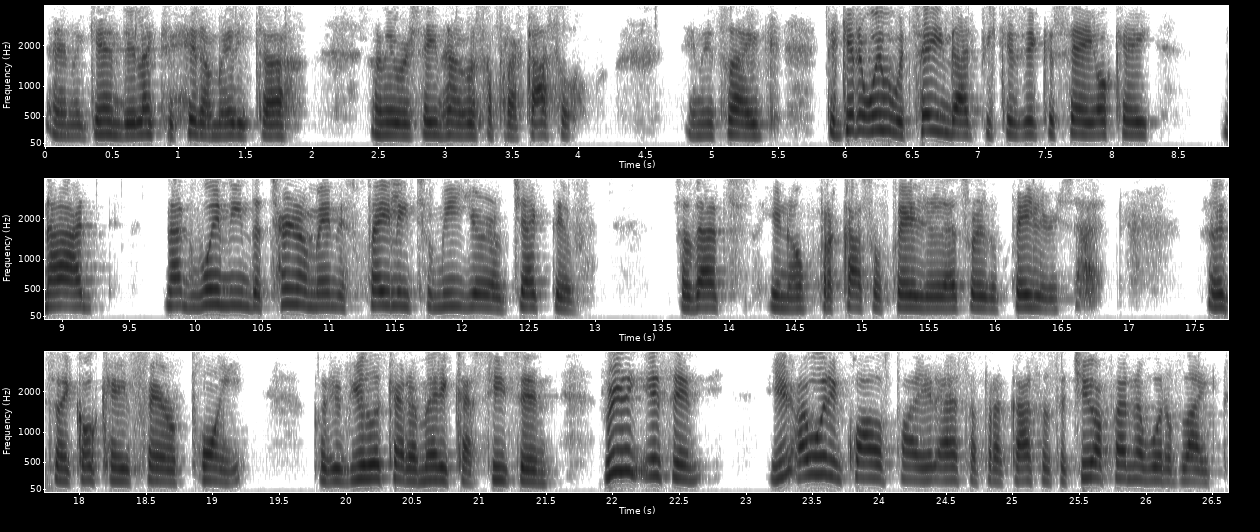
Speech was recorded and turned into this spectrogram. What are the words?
and again they like to hit America, and they were saying how it was a fracaso. And it's like they get away with saying that because they could say, okay, not not winning the tournament is failing to meet your objective. So that's you know fracaso failure. That's where the failure is at. So it's like okay, fair point. But if you look at America's season, really isn't. You, I wouldn't qualify it as a fracaso. As a Chivas fan, I would have liked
